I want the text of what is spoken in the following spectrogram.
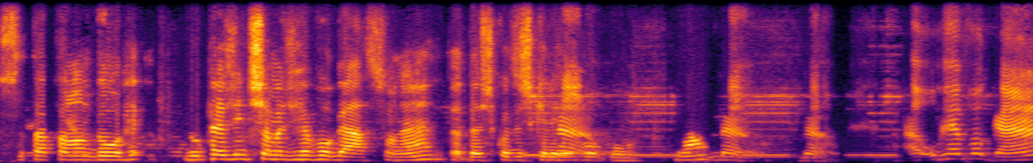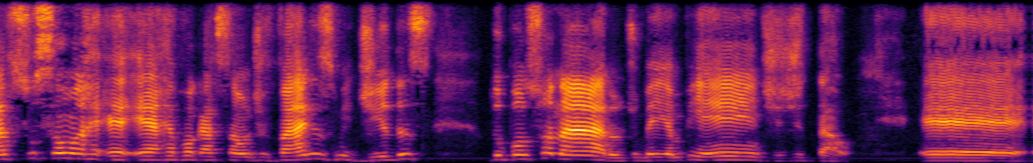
Você está falando do, do que a gente chama de revogaço, né? Das coisas que ele não, revogou. Não, não. não. O revogaço são a, é, é a revogação de várias medidas do Bolsonaro, de meio ambiente, de tal. É,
